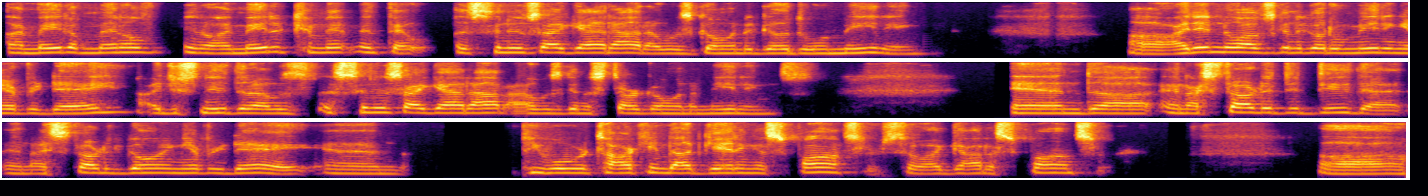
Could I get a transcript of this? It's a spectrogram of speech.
I, made a mental, you know, I made a commitment that as soon as I got out, I was going to go to a meeting. Uh, I didn't know I was going to go to a meeting every day. I just knew that I was, as soon as I got out, I was going to start going to meetings. and uh, and I started to do that, and I started going every day, and people were talking about getting a sponsor, so I got a sponsor. Uh,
